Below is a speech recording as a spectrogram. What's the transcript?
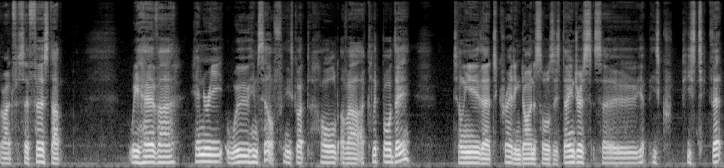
All right, so first up, we have uh, Henry Wu himself. He's got hold of a, a clipboard there, telling you that creating dinosaurs is dangerous. So, yep, he's he's ticked that.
